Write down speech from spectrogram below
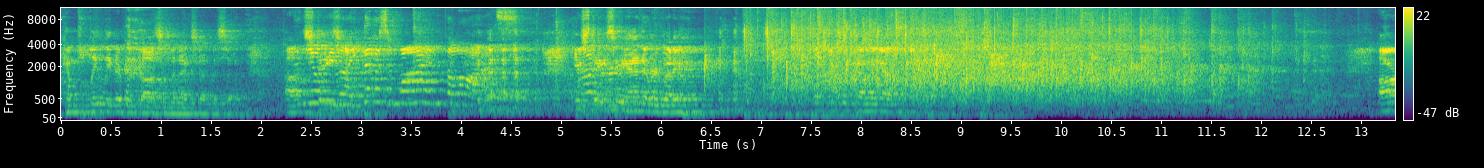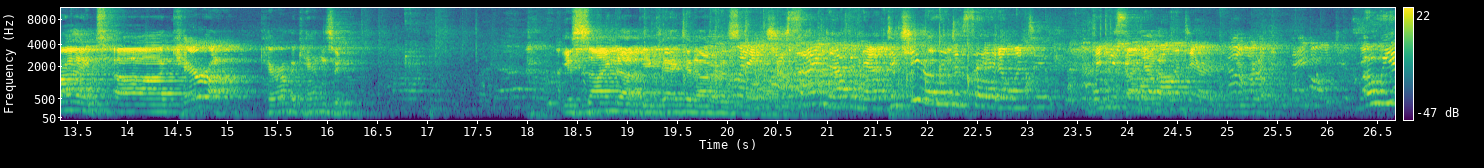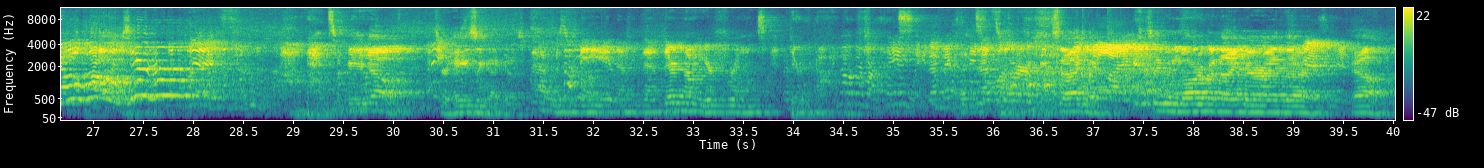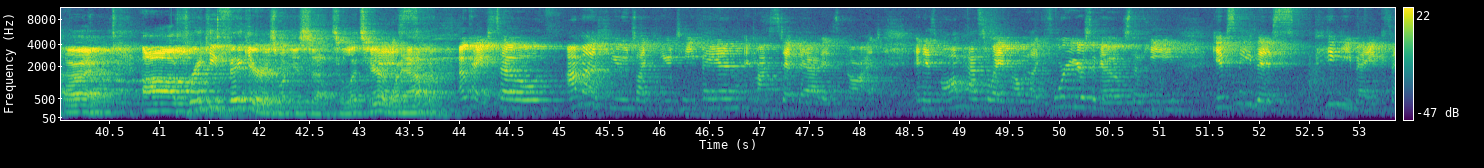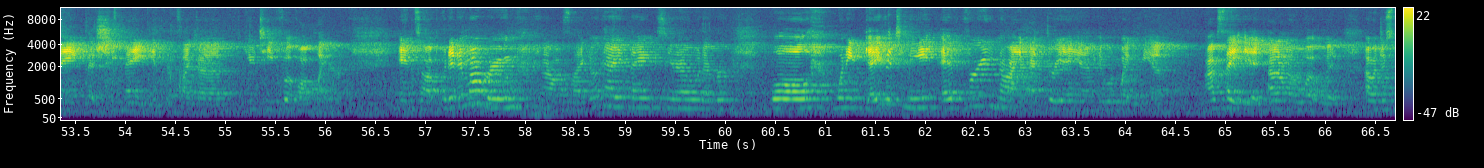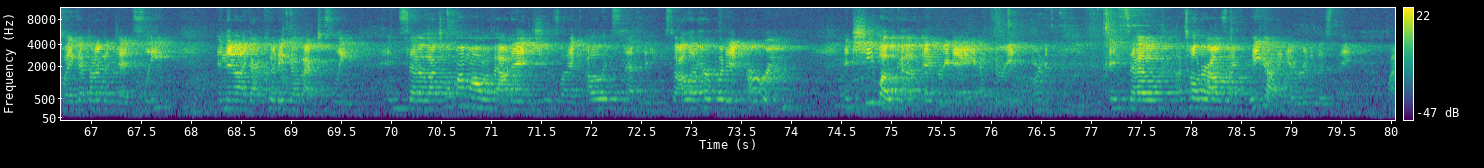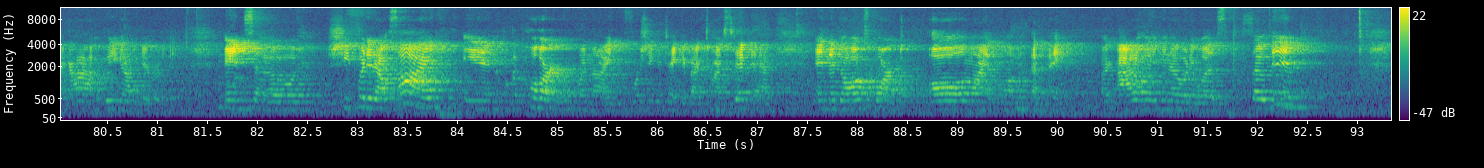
completely different thoughts in the next episode. Uh, and you'll be like, "That's my thoughts." Give Stacy a hand, everybody. Thank you for coming up. All right, uh, Kara, Kara McKenzie. You signed up. You can't get out of this. Wait, she signed up, and now did she really just say I don't want to? And you signed up voluntarily. Oh, y'all volunteered her? Oh, that's Here you go. It's your hazing, I guess. That was mean of them. They're not your friends. They're not. No, they're my family. That makes me That's that's worse. Exactly. It's even more of a nightmare right there. Yeah. All right. Uh, freaky figure is what you said. So let's hear it. What happened? Okay, so I'm a huge like UT fan, and my stepdad is not. And his mom passed away probably like four years ago, so he gives me this piggy bank thing that she made. It's like a UT football player. And so I put it in my room, and I was like, okay, thanks, you know, whatever. Well, when he gave it to me, every night at 3 a.m., it would wake me up. I'd say it, I don't know what would. I would just wake up out of a dead sleep, and then like I couldn't go back to sleep. And so I told my mom about it, and she was like, oh, it's nothing. So I let her put it in her room, and she woke up every day at 3 in the morning. And so I told her, I was like, we gotta get rid of this thing. Like, I, we gotta get rid of it. And so she put it outside in the car one night before she could take it back to my stepdad. And the dogs barked all night long at that thing. Like, I don't even know what it was. So then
